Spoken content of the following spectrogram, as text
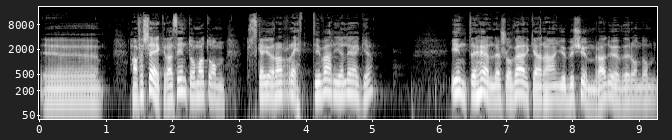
Eh, han försäkrar sig inte om att de ska göra rätt i varje läge. Inte heller så verkar han ju bekymrad över om de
